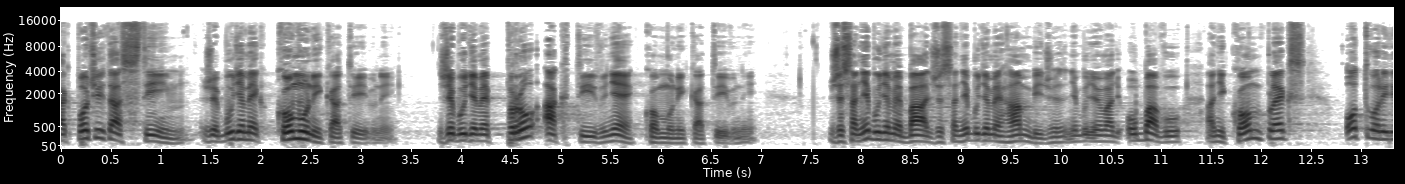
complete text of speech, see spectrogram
tak počíta s tým, že budeme komunikatívni, že budeme proaktívne komunikatívni, že sa nebudeme báť, že sa nebudeme hambiť, že nebudeme mať obavu ani komplex otvoriť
